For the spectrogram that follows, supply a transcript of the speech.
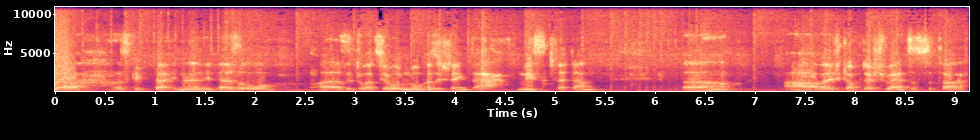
Ja, es gibt da immer wieder so äh, Situationen, wo man sich denkt, ach Mist, verdammt. Äh, aber ich glaube, der schwärzeste Tag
